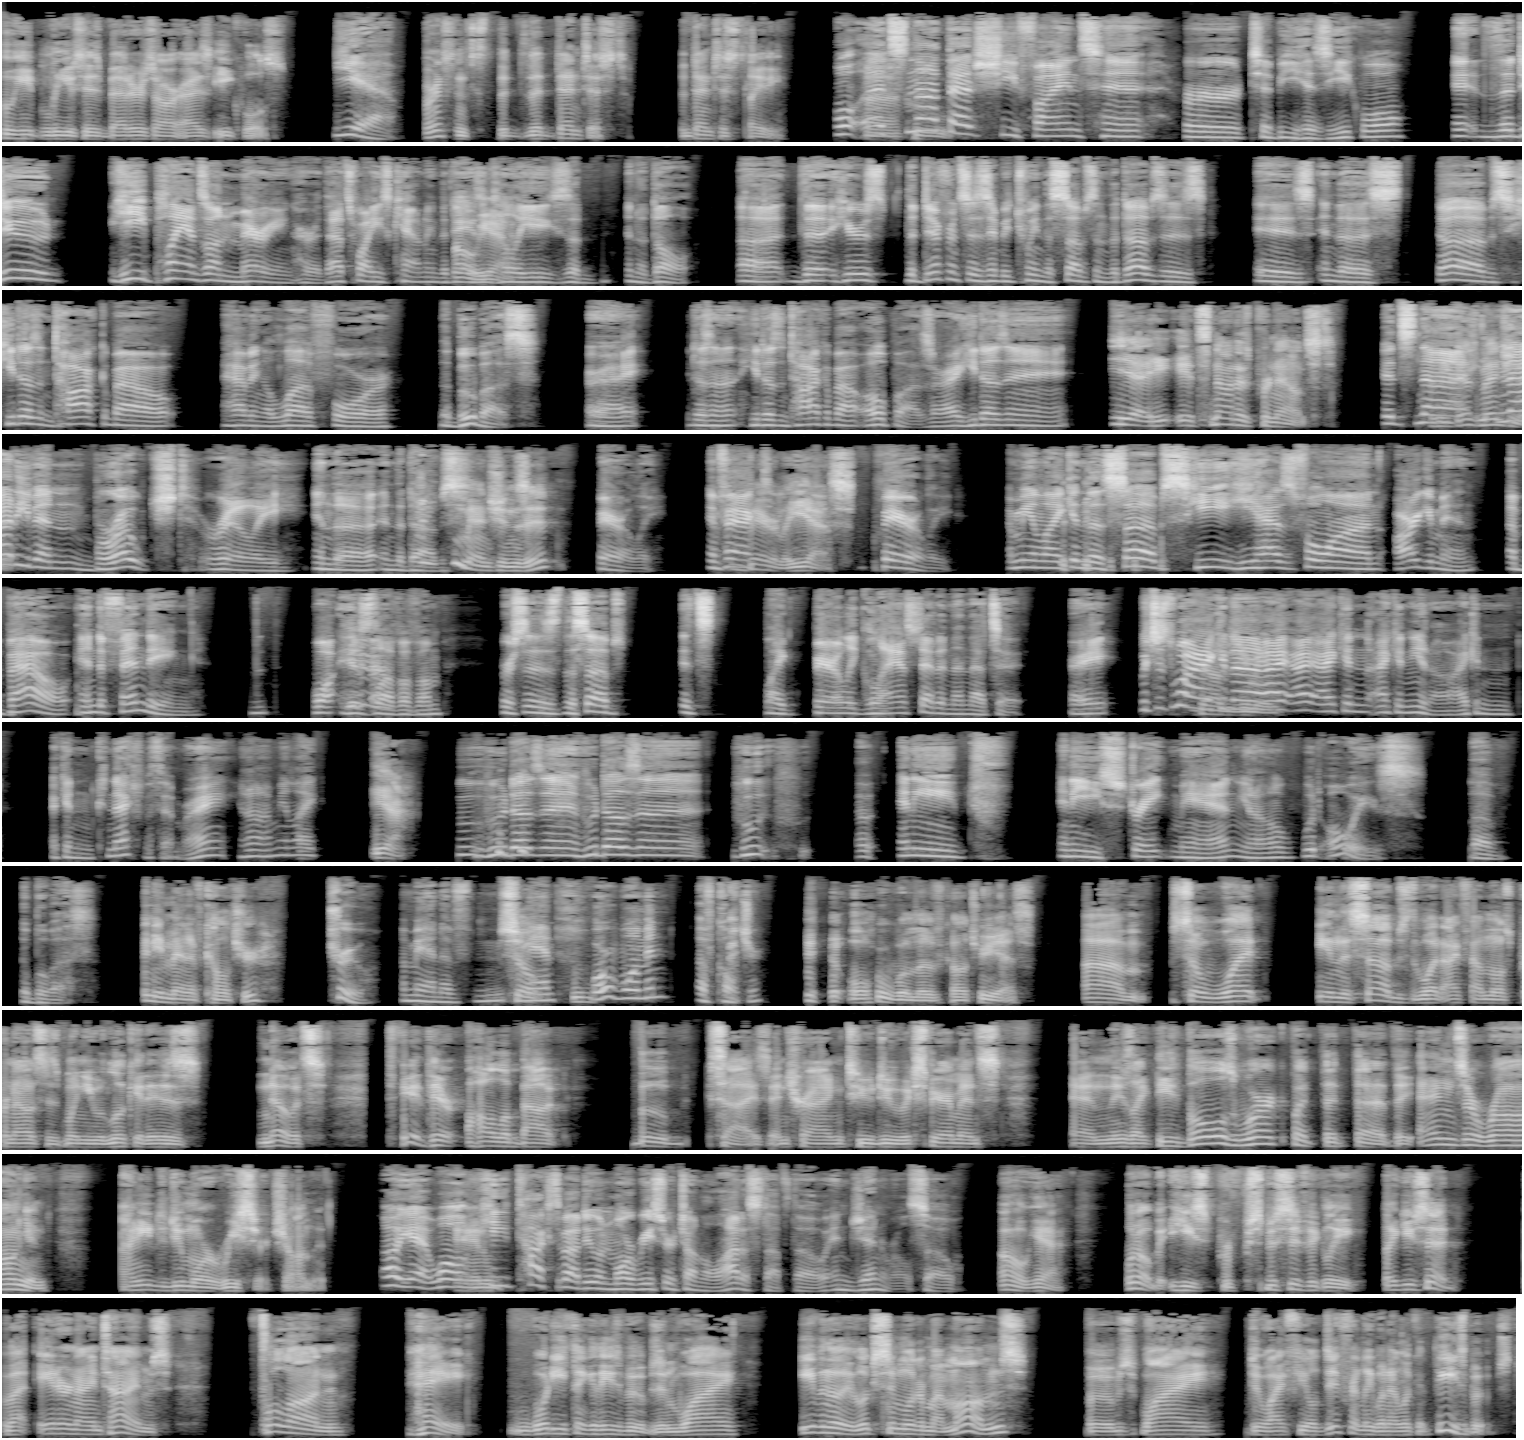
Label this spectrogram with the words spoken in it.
who he believes his betters are as equals. Yeah. For instance, the the dentist, the dentist lady. Well, Uh, it's not who- that she finds him, her to be his equal. It, the dude, he plans on marrying her. That's why he's counting the days Oh, yeah. until he's a, an adult. Uh, the here's the differences in between the subs and the dubs is is in the dubs he doesn't talk about having a love for the boobas. All right, he doesn't he doesn't talk about opas. All right, he doesn't. Yeah, he, it's not as pronounced. It's not not it. even broached really in the in the dubs. He mentions it barely. In fact, barely. Yes, barely. I mean, like in the subs, he he has full on argument about and defending what his Yeah. love of them versus the subs. It's like barely glanced at, and then that's it, right? Which is why I can, uh. I, I I can I can you know I can I can connect with him, right? You know, I mean, like yeah. who who doesn't who doesn't who, who uh, any tr- any straight man you know would always love the boobas. Any man of culture True, a man of So- man or woman of culture. or woman of culture, yes. Um. So what in the subs? What I found most pronounced is when you look at his notes, they're all about boob size and trying to do experiments. And he's like, these bowls work, but the the, the ends are wrong, and I need to do more research on it. Oh yeah, well And- he talks about doing more research on a lot of stuff though in general. So Oh yeah. Well, no, but he's specifically, like you said, about eight or nine times, full on. Hey, what do you think of these boobs, and why? Even though they look similar to my mom's boobs, why do I feel differently when I look at these boobs?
